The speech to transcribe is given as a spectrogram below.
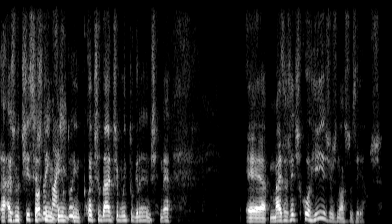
as notícias Todos têm nós. vindo em quantidade muito grande, né? É, mas a gente corrige os nossos erros.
